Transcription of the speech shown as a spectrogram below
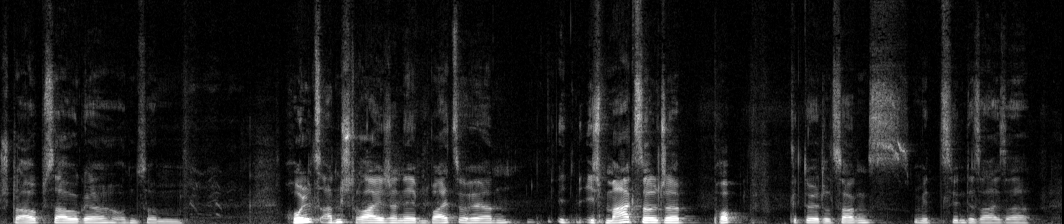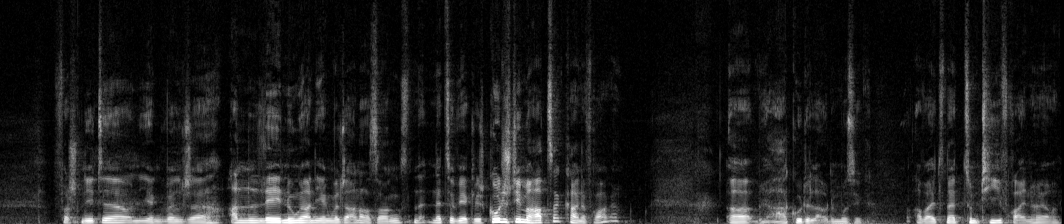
Staubsauger und zum Holzanstreicher nebenbei zu hören. Ich, ich mag solche Pop-Gedödel-Songs mit Synthesizer, Verschnitte und irgendwelche Anlehnungen an irgendwelche andere Songs. N nicht so wirklich. Gute Stimme hat sie, keine Frage. Äh, ja, gute laute Musik. Aber jetzt nicht zum Tief reinhören.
